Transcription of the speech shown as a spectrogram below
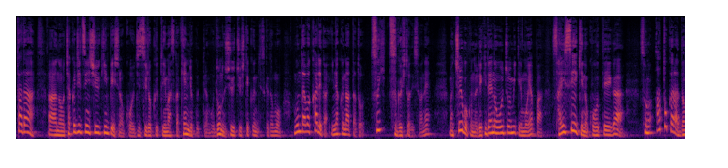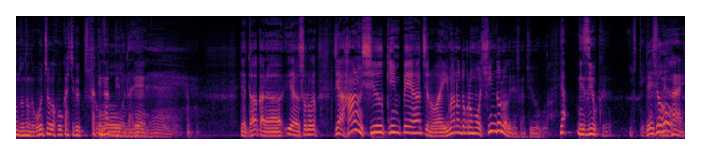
ただ、あの、着実に習近平氏のこう実力といいますか、権力っていうのもどんどん集中していくんですけども、問題は彼がいなくなったと、次継ぐ人ですよね。まあ、中国の歴代の王朝を見ても、やっぱ最盛期の皇帝が、その後からどんどんどんどん王朝が崩壊していくきっかけになっているので。いや、だから、いや、その、じゃあ、反習近平派っていうのは、今のところもう死んどるわけですか、中国は。いや、根強く生きています、ね。でしょ？はい。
